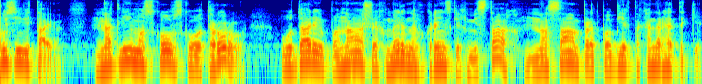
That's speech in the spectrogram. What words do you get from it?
Друзі, вітаю! На тлі московського терору ударів по наших мирних українських містах, насамперед по об'єктах енергетики,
